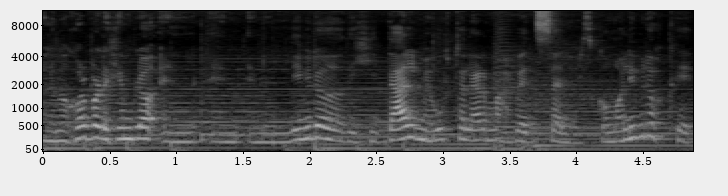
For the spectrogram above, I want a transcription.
A lo mejor, por ejemplo, en- en el libro digital me gusta leer más bestsellers, como libros que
